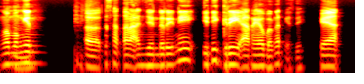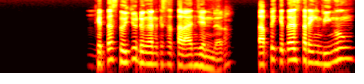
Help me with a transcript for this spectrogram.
ngomongin eh, kesetaraan gender ini ini gray area banget gak sih? Kayak Hmm. kita setuju dengan kesetaraan gender, tapi kita sering bingung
